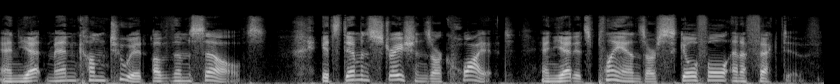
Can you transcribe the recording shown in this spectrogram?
and yet men come to it of themselves; its demonstrations are quiet, and yet its plans are skilful and effective.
